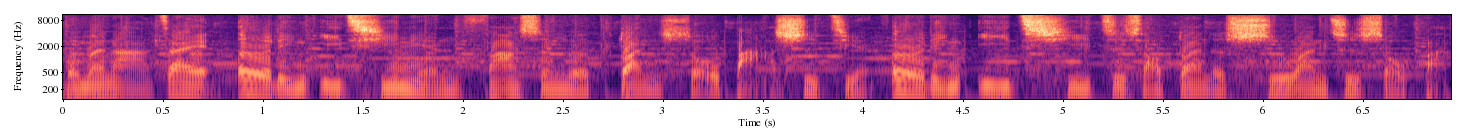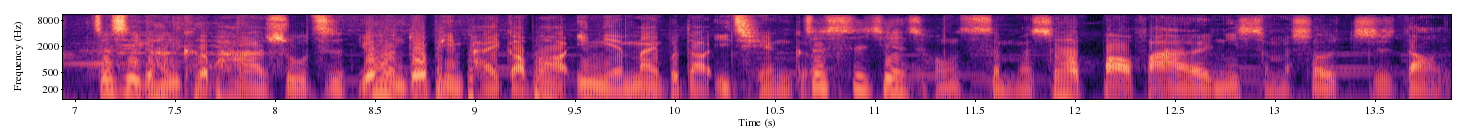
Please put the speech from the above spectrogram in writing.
我们啊，在二零一七年发生了。断手把事件，二零一七至少断了十万只手把，这是一个很可怕的数字。有很多品牌搞不好一年卖不到一千个。这事件从什么时候爆发？而你什么时候知道的？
